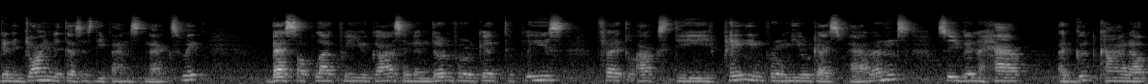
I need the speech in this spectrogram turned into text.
Gonna join the thesis defense next week. Best of luck for you guys and then don't forget to please try to ask the praying from your guys parents so you're gonna have a good kind of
